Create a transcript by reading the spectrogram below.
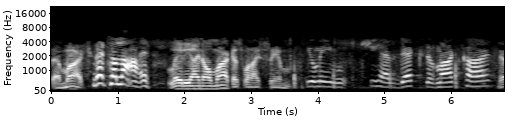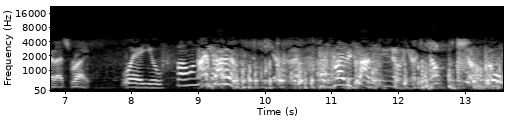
They're marked. That's a lie. Lady, I know Marcus when I see him. You mean she has decks of marked cards Yeah, that's right. where you phone I've got him. Let's Grab his gun. No, you don't. No.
